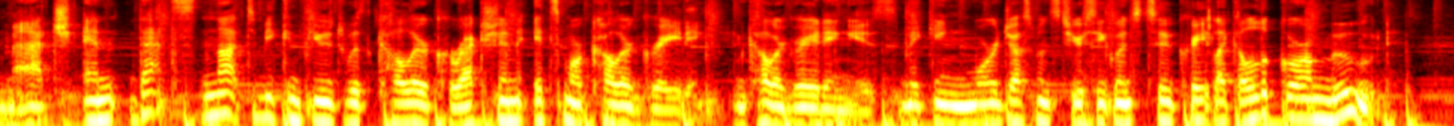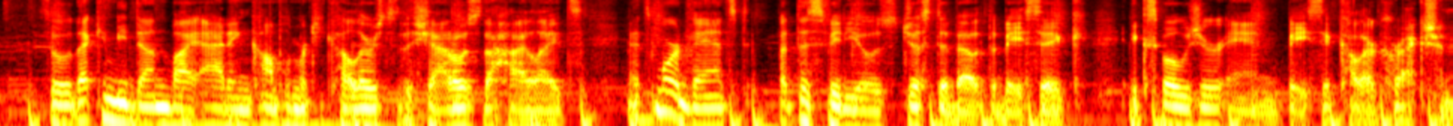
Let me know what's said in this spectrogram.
and match. And that's not to be confused with color correction, it's more color grading. And color grading is making more adjustments to your sequence to create like a look or a mood. So that can be done by adding complementary colors to the shadows, the highlights, and it's more advanced, but this video is just about the basic exposure and basic color correction.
